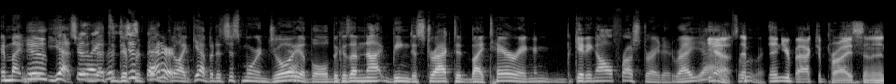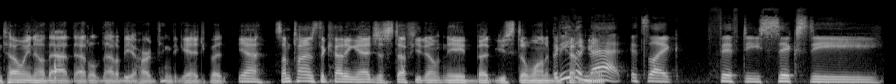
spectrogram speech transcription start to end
It might, yeah. yes, like, that's a different thing. You're like, yeah, but it's just more enjoyable yeah. because I'm not being distracted by tearing and getting all frustrated, right? Yeah, yeah absolutely. Then you're back to price, and until we know that, that'll that'll be a hard thing to gauge. But yeah, sometimes the cutting edge is stuff you don't need, but you still want to be. But even that, edge. it's like 50, 60,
